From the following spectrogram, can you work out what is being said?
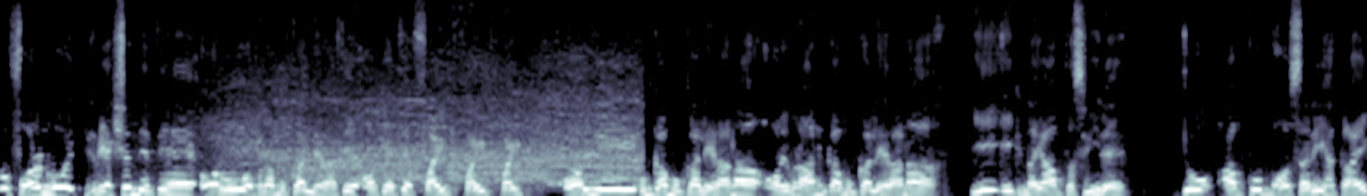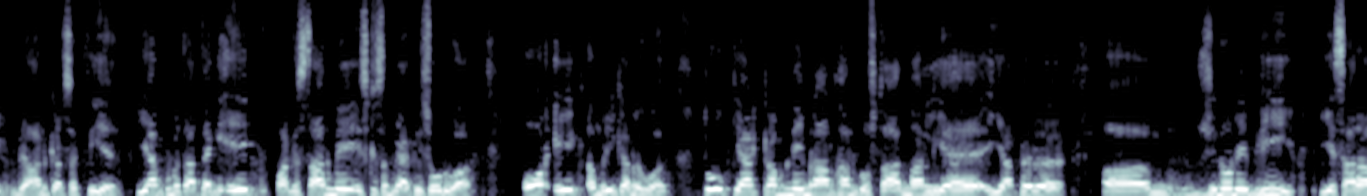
تو فوراً وہ ایک ریئیکشن دیتے ہیں اور وہ اپنا مکہ لہراتے ہیں اور کہتے ہیں فائٹ فائٹ فائٹ اور یہ ان کا مکہ لہرانا اور عمران کا مکہ لہرانا یہ ایک نایاب تصویر ہے جو آپ کو بہت سارے حقائق بیان کر سکتی ہے۔ یہ آپ کو بتاتا ہے کہ ایک پاکستان میں اس قسم کا ایپیسوڈ ہوا۔ اور ایک امریکہ میں ہوا۔ تو کیا ٹرمپ نے عمران خان کو استاد مان لیا ہے یا پھر جنہوں نے بھی یہ سارا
